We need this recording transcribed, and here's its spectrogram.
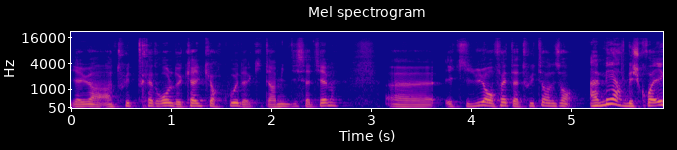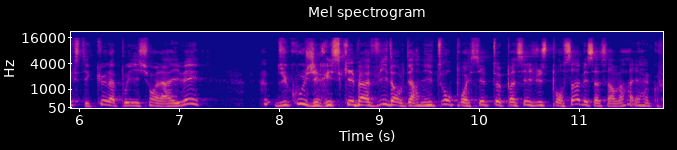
Il y a eu un, un tweet très drôle de Kyle Kirkwood qui termine 17ème, euh, et qui lui, en fait, a tweeté en disant Ah merde, mais je croyais que c'était que la position à l'arrivée. Du coup, j'ai risqué ma vie dans le dernier tour pour essayer de te passer juste pour ça, mais ça sert à rien, quoi.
